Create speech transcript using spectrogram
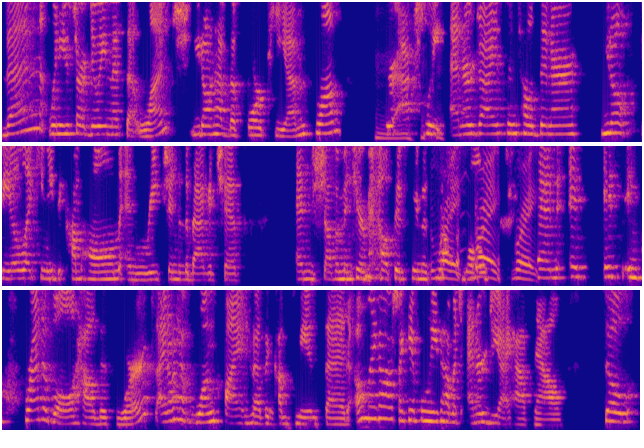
Then, when you start doing this at lunch, you don't have the 4 p.m. slump. You're Mhm. actually energized until dinner. You don't feel like you need to come home and reach into the bag of chips and shove them into your mouth as soon as Right, possible. right, right. And it's it's incredible how this works. I don't have one client who hasn't come to me and said, "Oh my gosh, I can't believe how much energy I have now." So,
